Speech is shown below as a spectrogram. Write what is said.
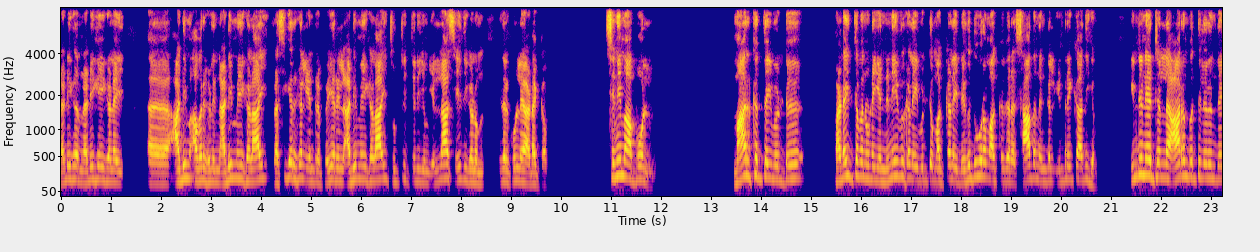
நடிகர் நடிகைகளை அடி அவர்களின் அடிமைகளாய் ரசிகர்கள் என்ற பெயரில் அடிமைகளாய் சுற்றி திரியும் எல்லா செய்திகளும் இதற்குள்ளே அடக்கம். சினிமா போல் மார்க்கத்தை விட்டு படைத்தவனுடைய நினைவுகளை விட்டு மக்களை வெகு தூரமாக்குகிற சாதனங்கள் இன்றைக்கு அதிகம். இன்று நேற்றல்ல ஆரம்பத்திலிருந்தே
